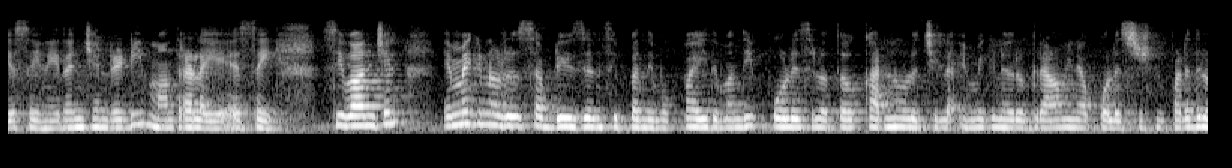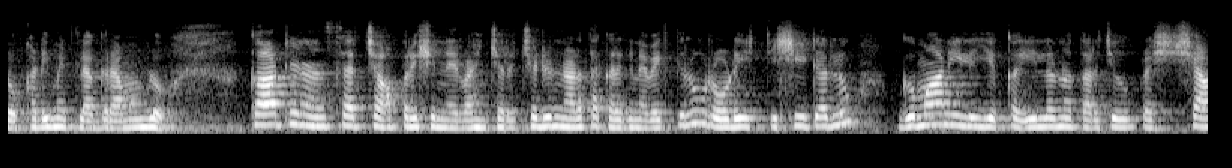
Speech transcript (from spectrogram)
SI Niranjan Reddy Mantralaya SI Shivanchal Emmiganur sub division సిబ్బంది ముప్పై ఐదు మంది పోలీసులతో కర్నూలు జిల్లా ఎమ్మెగనూరు గ్రామీణ పోలీస్ స్టేషన్ పరిధిలో కడిమెట్ల గ్రామంలో కార్డినల్ సెర్చ్ ఆపరేషన్ నిర్వహించారు. చెడు నడత కలిగిన వ్యక్తులు రోడీ షీటర్లు గుమానీలు యొక్క ఇళ్ళను తరచూ ప్రశా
